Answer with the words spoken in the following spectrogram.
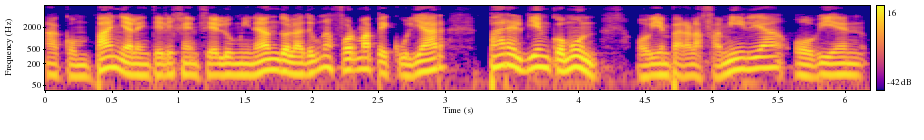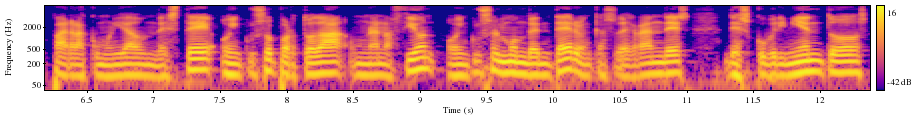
acompaña a la inteligencia, iluminándola de una forma peculiar para el bien común, o bien para la familia, o bien para la comunidad donde esté, o incluso por toda una nación, o incluso el mundo entero, en caso de grandes descubrimientos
